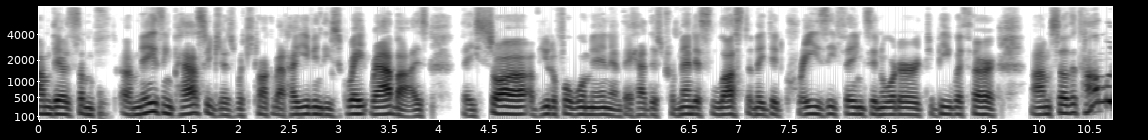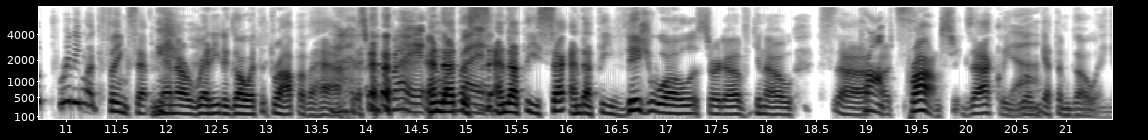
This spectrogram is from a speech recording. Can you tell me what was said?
Um, there's some amazing passages which talk about how even these great rabbis they saw a beautiful woman and they had this tremendous lust and they did crazy things in order to be with her. Um, so the Talmud pretty much thinks that men are ready to go at the drop of a hat, right, and that the right. s and that the sec- and that the visual sort of you know uh, uh, Prompts. prompts exactly will get them going.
